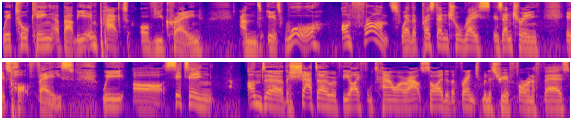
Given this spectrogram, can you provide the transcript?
we're talking about the impact of Ukraine and its war on France, where the presidential race is entering its hot phase. We are sitting under the shadow of the Eiffel Tower outside of the French Ministry of Foreign Affairs,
